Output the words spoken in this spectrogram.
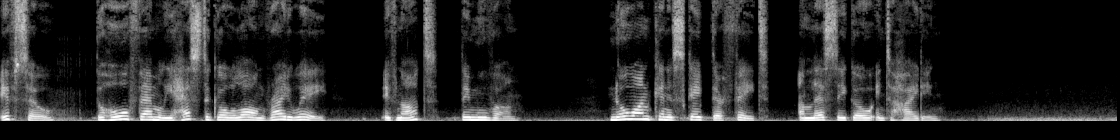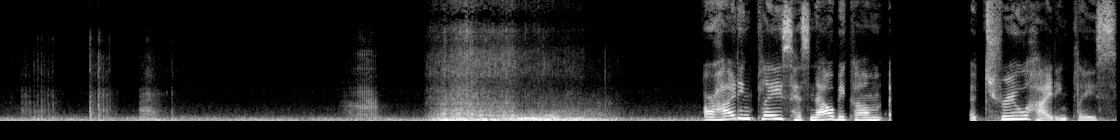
If so, the whole family has to go along right away. If not, they move on. No one can escape their fate unless they go into hiding. Our hiding place has now become a true hiding place.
